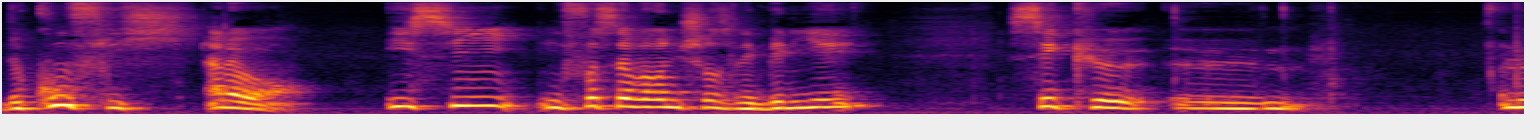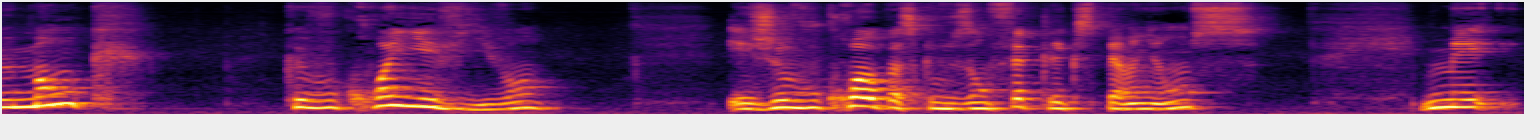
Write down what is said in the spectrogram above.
de conflit. Alors, ici, il faut savoir une chose, les béliers, c'est que euh, le manque que vous croyez vivre, et je vous crois parce que vous en faites l'expérience, mais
